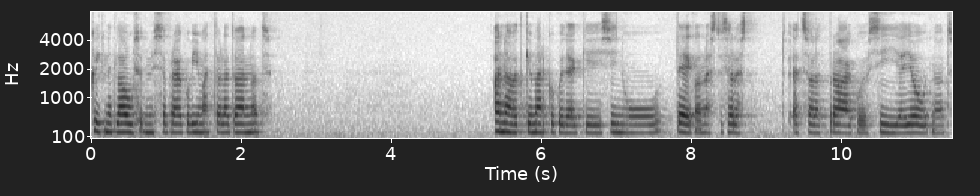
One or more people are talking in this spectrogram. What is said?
kõik need laused, mis sa praegu viimati oled öelnud, annavadki märku kuidagi sinu teekonnast ja sellest, et sa oled praegu siia jõudnud,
